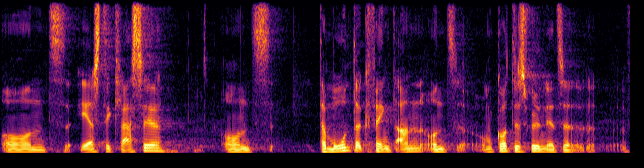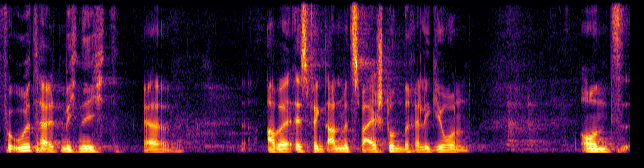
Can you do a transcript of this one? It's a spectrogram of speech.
und erste Klasse und der Montag fängt an und um Gottes Willen, jetzt äh, verurteilt mich nicht, ja, aber es fängt an mit zwei Stunden Religion. Und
